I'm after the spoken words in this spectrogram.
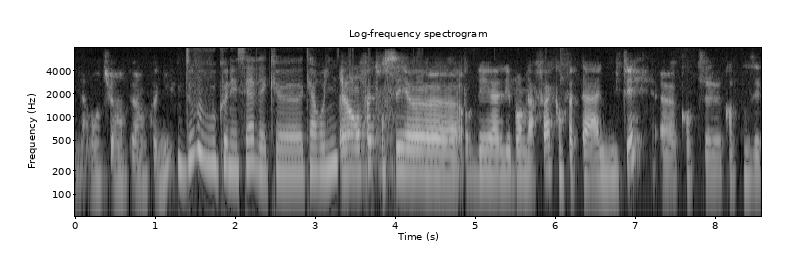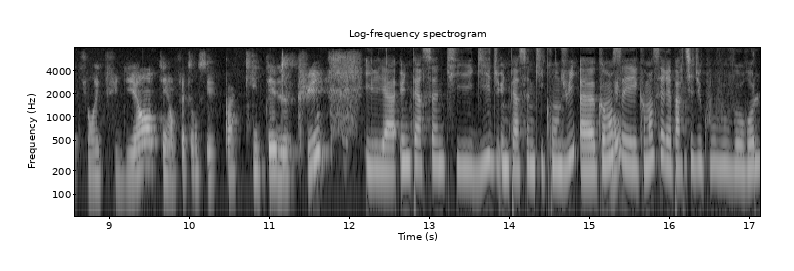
une aventure un peu inconnue. D'où vous vous connaissez avec euh, Caroline? Euh, en fait, on s'est sur les, les bancs de la fac en fait à l'UT quand quand nous étions étudiantes et en fait on s'est pas quitté depuis. Il y a une personne qui guide, une personne qui conduit. Comment Oui. c'est comment c'est réparti du coup vous, vos rôles?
